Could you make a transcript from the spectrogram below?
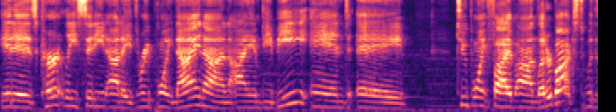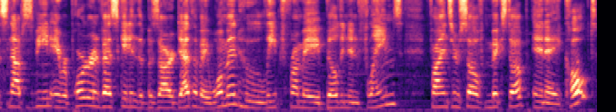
It is currently sitting on a 3.9 on IMDb and a 2.5 on Letterboxd, with the synopsis being a reporter investigating the bizarre death of a woman who leaped from a building in flames finds herself mixed up in a cult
